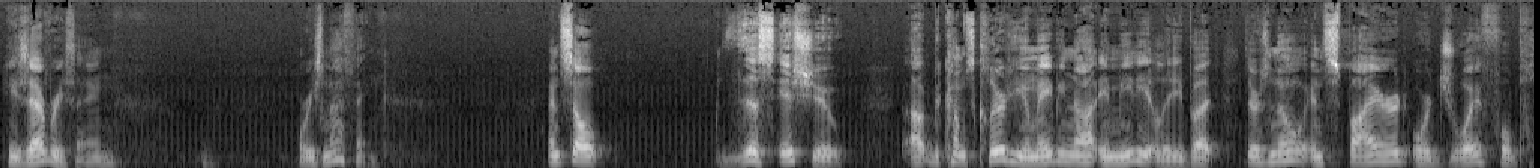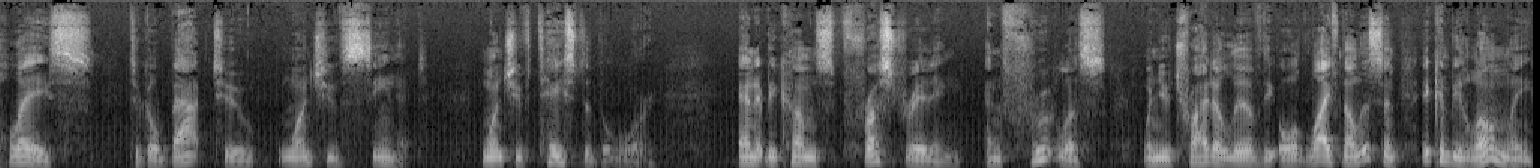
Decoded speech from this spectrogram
He's everything, or he's nothing. And so this issue uh, becomes clear to you, maybe not immediately, but there's no inspired or joyful place to go back to once you've seen it, once you've tasted the Lord. And it becomes frustrating and fruitless when you try to live the old life. Now, listen, it can be lonely.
